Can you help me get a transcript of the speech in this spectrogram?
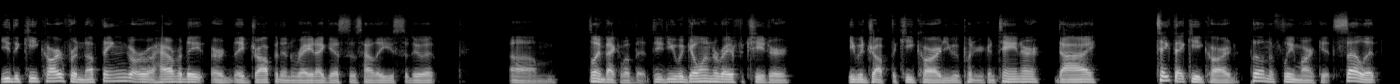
you the key card for nothing, or however they or they drop it in raid, I guess is how they used to do it. Um, let me back up a bit. Dude, you would go on a raid for cheater. He would drop the key card. You would put in your container, die, take that key card, put it in the flea market, sell it,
